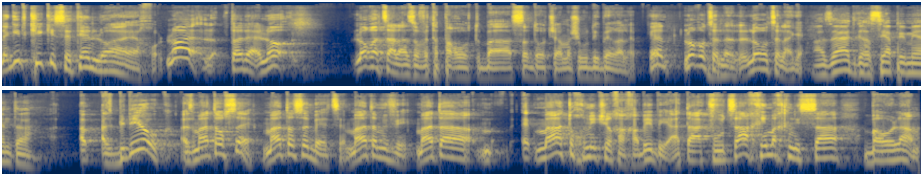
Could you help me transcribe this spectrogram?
נגיד קיקי סטיין לא היה יכול, לא, אתה יודע, לא... לא רצה לעזוב את הפרות בשדות שם שהוא דיבר עליהם, כן? לא רוצה, לא רוצה להגיע. אז זה היה את גרסיה פימיינטה. אז בדיוק, אז מה אתה עושה? מה אתה עושה בעצם? מה אתה מביא? מה אתה, מה התוכנית שלך חביבי? אתה הקבוצה הכי מכניסה בעולם.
